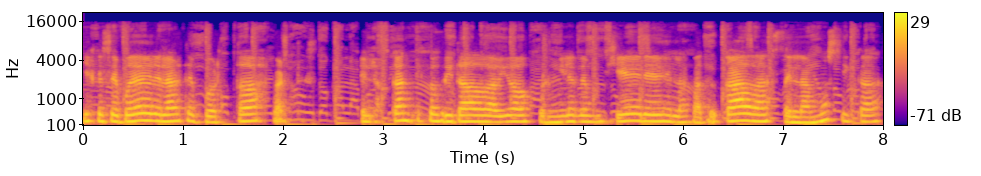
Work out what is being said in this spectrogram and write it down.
Y es que se puede ver el arte por todas partes. En los cánticos gritados, avivados por miles de mujeres, en las batucadas, en la música,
